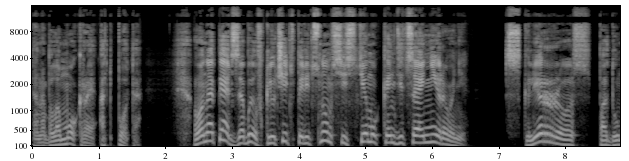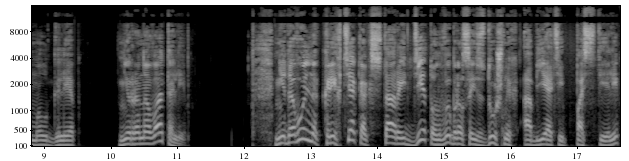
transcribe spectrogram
Она была мокрая от пота. Он опять забыл включить перед сном систему кондиционирования. «Склероз», — подумал Глеб. «Не рановато ли?» Недовольно кряхтя, как старый дед, он выбрался из душных объятий постели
